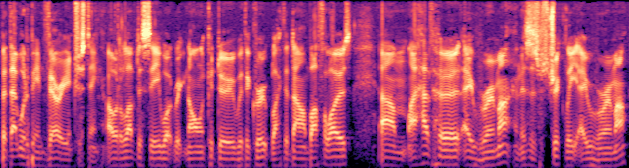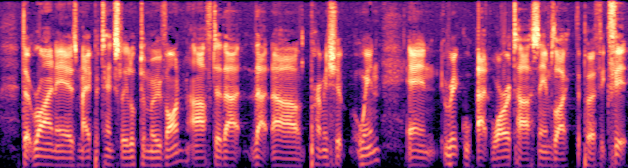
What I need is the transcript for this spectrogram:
but that would have been very interesting. I would have loved to see what Rick Nolan could do with a group like the Darwin Buffaloes. Um, I have heard a rumour, and this is strictly a rumour, that Ryan Ayres may potentially look to move on after that, that uh, premiership win, and Rick at Waratah seems like the perfect fit.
